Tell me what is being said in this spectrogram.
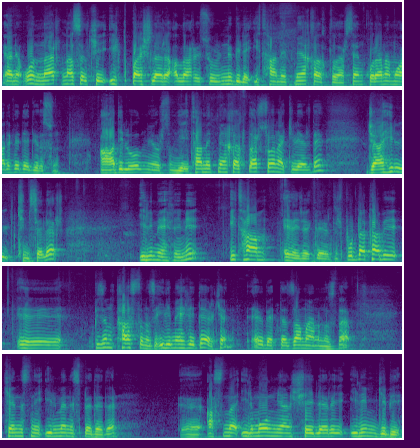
Yani onlar nasıl ki ilk başları Allah Resulü'nü bile itham etmeye kalktılar. Sen Kur'an'a muhalefet ediyorsun, adil olmuyorsun diye itham etmeye kalktılar. Sonrakilerde cahil kimseler ilim ehlini itham edeceklerdir. Burada tabi e, bizim kastımız ilim ehli derken elbette zamanımızda kendisini ilme nispet eden, e, aslında ilim olmayan şeyleri ilim gibi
